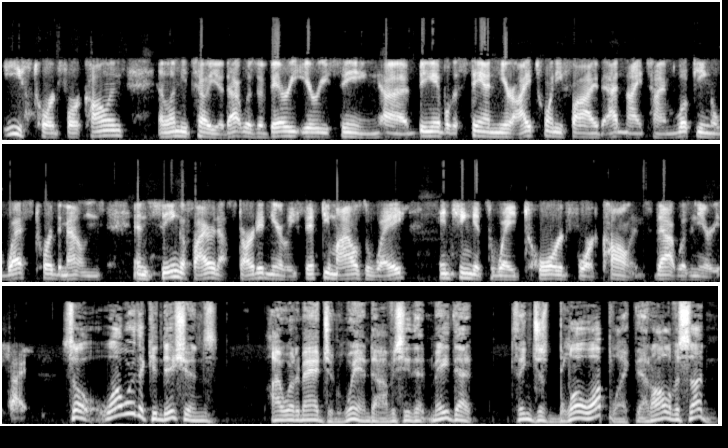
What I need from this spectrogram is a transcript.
east toward Fort Collins. And let me tell you, that was a very eerie scene. Uh, being able to stand near I 25 at nighttime, looking west toward the mountains, and seeing a fire that started nearly 50 miles away, inching its way toward Fort Collins. That was an eerie sight. So, what were the conditions? I would imagine wind, obviously, that made that thing just blow up like that all of a sudden.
